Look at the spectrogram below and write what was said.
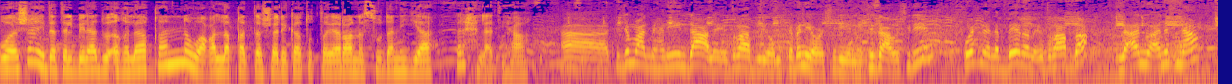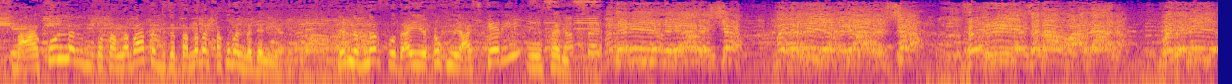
وشهدت البلاد إغلاقا وعلقت شركات الطيران السودانية رحلاتها. آه تجمع المهنيين ده على إضراب يوم 28 و29 وإحنا لبينا الإضراب ده لأنه نحن مع كل المتطلبات اللي بتتطلبها الحكومة المدنية. نحن بنرفض أي حكم عسكري منفرد. مدنية خيار الشعب مدنية خيار الشعب حرية سلام وعدالة. مدنية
